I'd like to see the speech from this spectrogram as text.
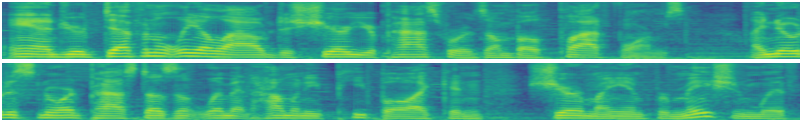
and you're definitely allowed to share your passwords on both platforms. I noticed NordPass doesn't limit how many people I can share my information with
